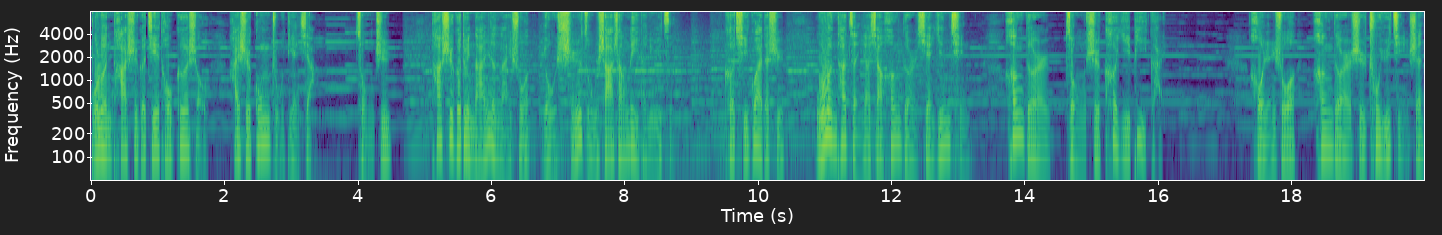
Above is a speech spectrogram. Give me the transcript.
不论她是个街头歌手还是公主殿下，总之，她是个对男人来说有十足杀伤力的女子。可奇怪的是，无论他怎样向亨德尔献殷勤，亨德尔总是刻意避开。后人说，亨德尔是出于谨慎，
